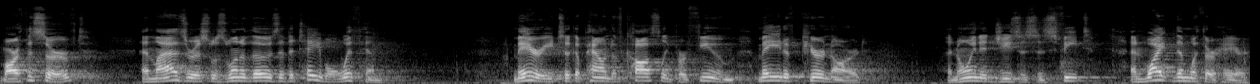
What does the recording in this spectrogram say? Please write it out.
Martha served, and Lazarus was one of those at the table with him. Mary took a pound of costly perfume made of pure nard, anointed Jesus' feet, and wiped them with her hair.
